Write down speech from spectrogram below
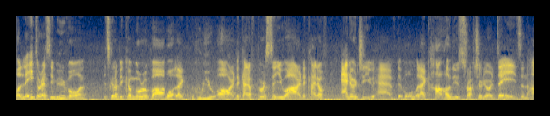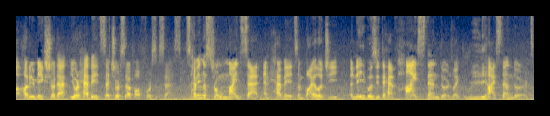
But later, as you move on, it's gonna become more about what, like, who you are, the kind of person you are, the kind of energy you have, the, like how, how do you structure your days and how, how do you make sure that your habits set yourself up for success. So having a strong mindset and habits and biology enables you to have high standards, like really high standards.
